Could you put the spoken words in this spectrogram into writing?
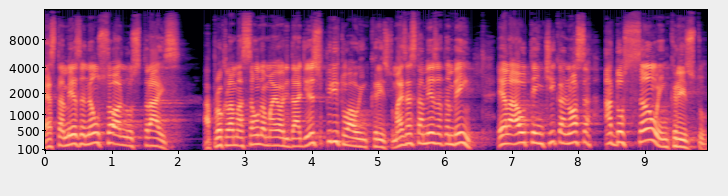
esta mesa não só nos traz a proclamação da maioridade espiritual em Cristo, mas esta mesa também, ela autentica a nossa adoção em Cristo,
